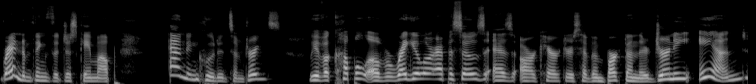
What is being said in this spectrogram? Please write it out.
random things that just came up and included some drinks. We have a couple of regular episodes as our characters have embarked on their journey, and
